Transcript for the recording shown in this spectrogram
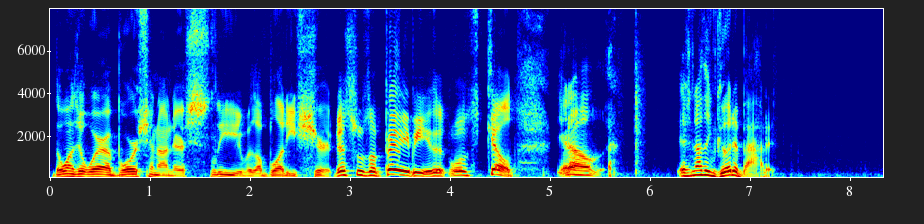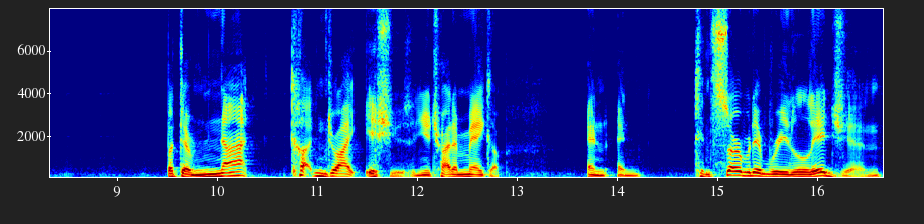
The ones that wear abortion on their sleeve with a bloody shirt. This was a baby that was killed. You know, there's nothing good about it but they're not cut and dry issues, and you try to make them. And and conservative religion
